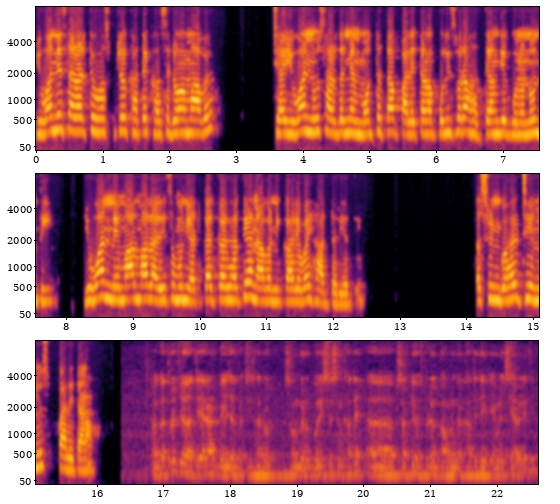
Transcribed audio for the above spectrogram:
યુવાનને સારવારથી હોસ્પિટલ ખાતે ખસેડવામાં આવે જ્યાં યુવાનનું સારવાર દરમિયાન મોત થતા પાલિતાણા પોલીસ દ્વારા હત્યા અંગે ગુનો નોંધી યુવાનને માર મારનાર ઇસમોની અટકાયત કરી હતી અને આગળની કાર્યવાહી હાથ ધરી હતી. Ashwin Gohel, Zee news, Palitana. ગતરોજ તેર આઠ બે હજાર પચીસના રોજ સોનગઢ પોલીસ સ્ટેશન ખાતે સટ્ટી હોસ્પિટલ ભાવનગર ખાતેથી એક એમએલસી આવેલી હતી.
